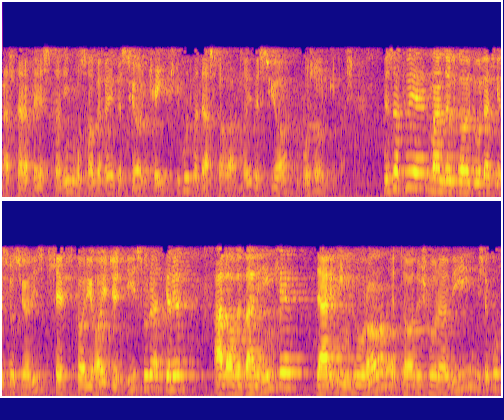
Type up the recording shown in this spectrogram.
از طرف استالین مسابقه بسیار کیفی بود و دستاوردهای بسیار بزرگی داشت. لذا توی منزلگاه دولتی سوسیالیست سفتکاری های جدی صورت گرفت. علاوه بر این که در این دوران اتحاد شوروی میشه گفت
